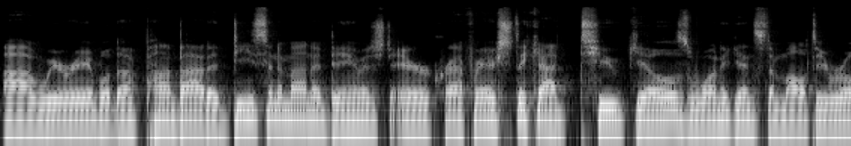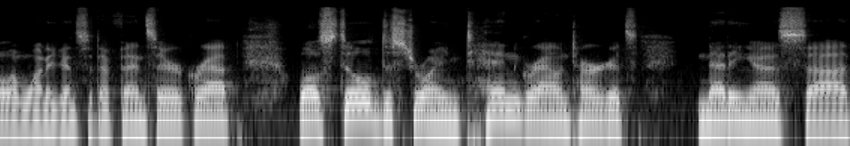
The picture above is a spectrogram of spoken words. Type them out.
Uh, we were able to pump out a decent amount of damage to aircraft. We actually got two kills, one against a multi-role and one against a defense aircraft, while still destroying 10 ground targets, netting us uh,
